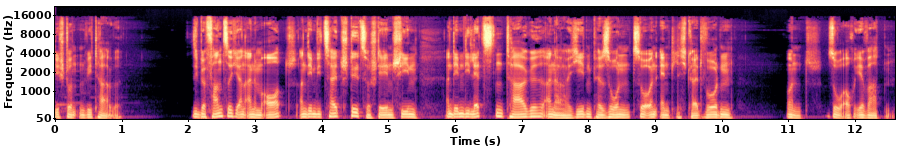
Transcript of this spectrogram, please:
die Stunden wie Tage. Sie befand sich an einem Ort, an dem die Zeit stillzustehen schien, an dem die letzten Tage einer jeden Person zur Unendlichkeit wurden und so auch ihr Warten.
